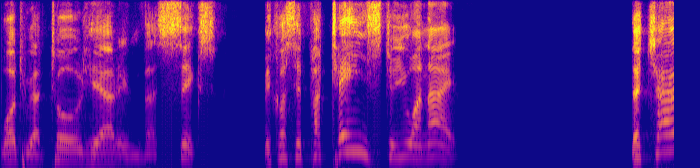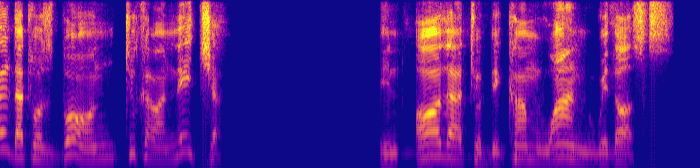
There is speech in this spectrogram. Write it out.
what we are told here in verse 6 because it pertains to you and I. The child that was born took our nature in order to become one with us.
